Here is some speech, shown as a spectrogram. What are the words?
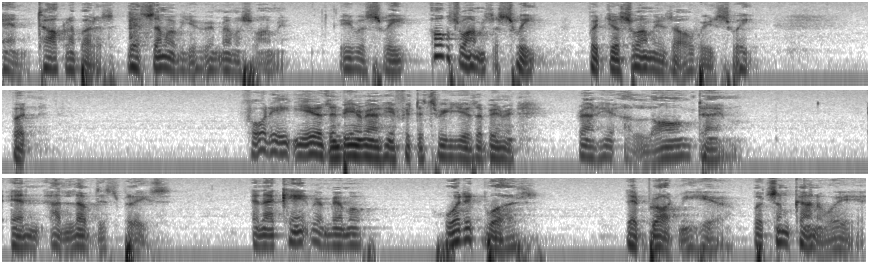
And talking about us, yes, some of you remember Swami. He was sweet. All Swamis are sweet, but your Swami is always sweet. But 48 years and being around here 53 years, I've been around here a long time. And I love this place. And I can't remember what it was that brought me here, but some kind of way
